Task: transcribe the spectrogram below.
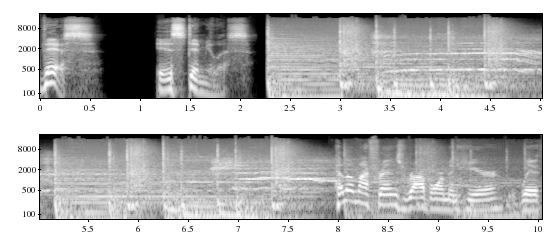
This is Stimulus. Hello, my friends. Rob Orman here with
